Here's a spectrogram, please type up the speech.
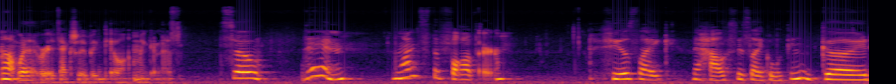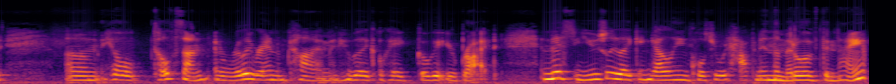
Not whatever, it's actually a big deal. Oh my goodness. So then, once the father feels like the house is like looking good, um, he'll tell the son at a really random time and he'll be like, okay, go get your bride. And this usually, like in Galilean culture, would happen in the middle of the night.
